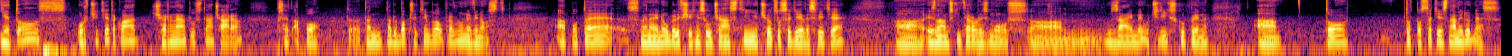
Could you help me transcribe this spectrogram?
Je to určitě taková černá tlustá čára před a po. Ta, ta doba předtím byla opravdu nevinnost. A poté jsme najednou byli všichni součástí něčeho, co se děje ve světě a islámský terorismus, a zájmy určitých skupin a to, to v podstatě je s námi dodnes.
